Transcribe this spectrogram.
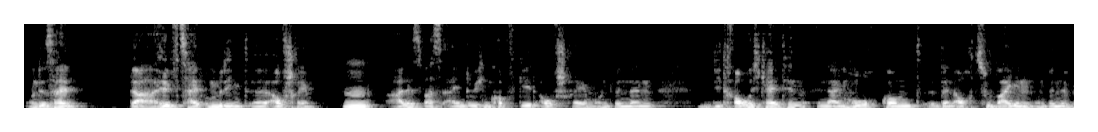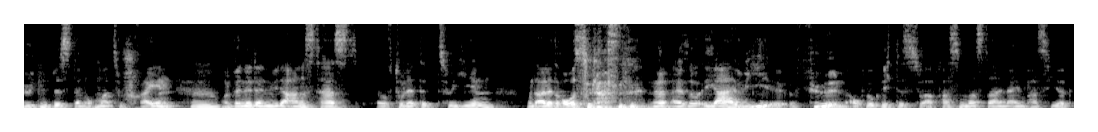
Und das ist halt, da hilft es halt unbedingt äh, aufschreiben. Hm. Alles, was einem durch den Kopf geht, aufschreiben. Und wenn dann die Traurigkeit hin, in einem hochkommt, dann auch zu weinen. Und wenn du wütend bist, dann auch mal zu schreien. Hm. Und wenn du dann wieder Angst hast, auf Toilette zu gehen und alle rauszulassen. Ne? Also egal wie, äh, fühlen, auch wirklich das zu erfassen, was da in einem passiert.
